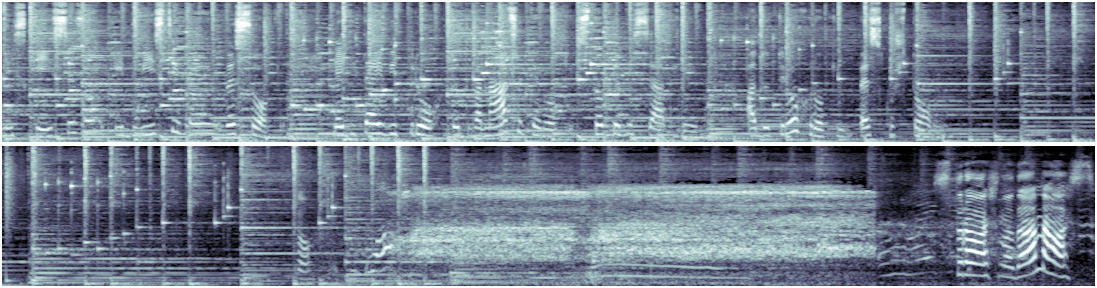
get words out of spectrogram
низький сезон і 200 гривень високий. Для дітей від 3 до 12 років 150 гривень, а до 3 років безкоштовно. Страшно, да, Настя?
